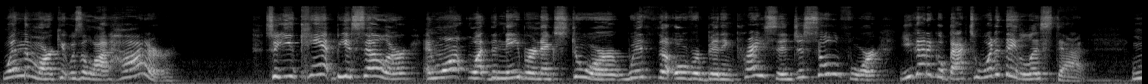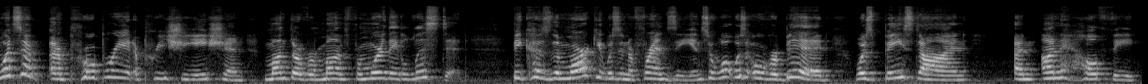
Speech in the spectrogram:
when the market was a lot hotter. So you can't be a seller and want what the neighbor next door with the overbidding price and just sold for. You got to go back to what did they list at? And what's a, an appropriate appreciation month over month from where they listed? Because the market was in a frenzy. And so what was overbid was based on an unhealthy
